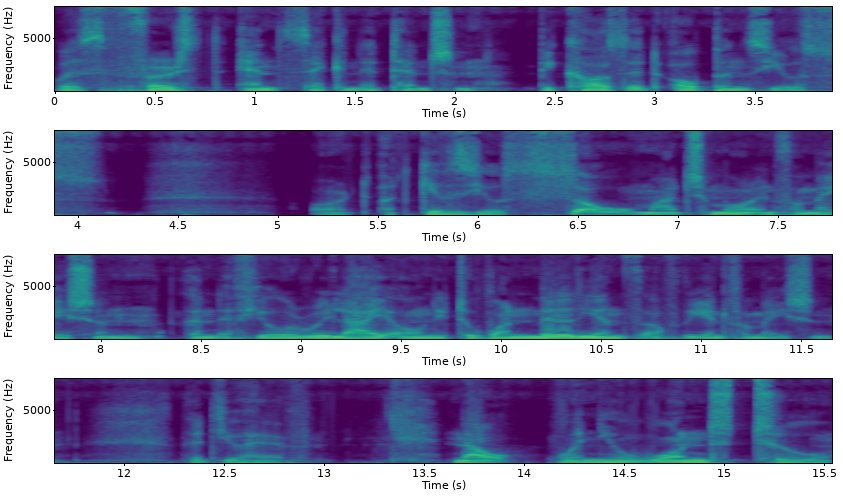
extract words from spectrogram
with first and second attention because it opens you or it gives you so much more information than if you rely only to one millionth of the information that you have. Now, when you want to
